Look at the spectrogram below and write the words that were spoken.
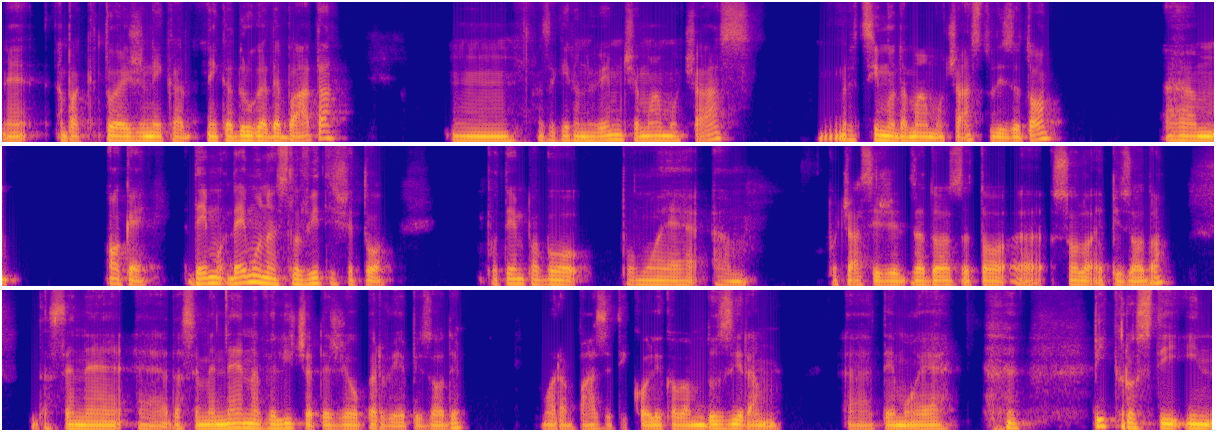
Ne? Ampak to je že neka, neka druga debata. mm, za katero ne vem, če imamo čas. Recimo, da imamo čas tudi za to. Um, ok, dajmo nasloviti še to. Potem pa bo, po moje, um, počasi že zadost za to uh, solo epizodo, da se, ne, eh, da se me ne naveličate že v prvi epizodi. Moram paziti, koliko vam doziram uh, te moje pikrosti in,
